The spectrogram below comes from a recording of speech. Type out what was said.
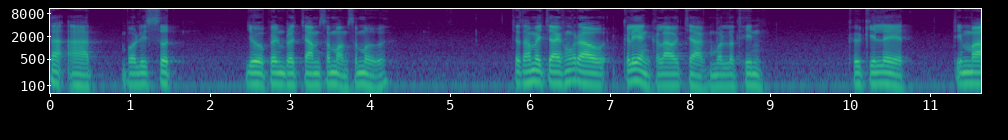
สะอาดบริสุทธิ์ อยู่เป็นประจำสม่ำเสมอ จะทำให้ใจของเราเกลี้ยงกล่าวจากมลทิน คือกิเลสที่มา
